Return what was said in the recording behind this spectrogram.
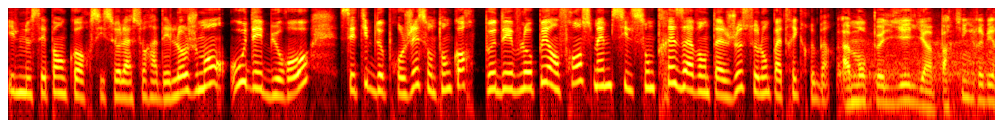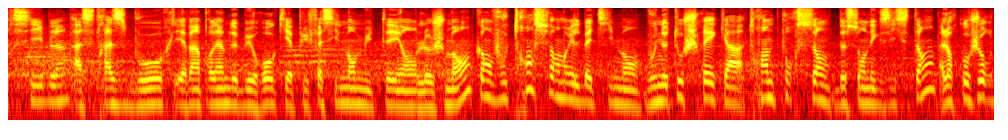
Il ne sait pas encore si cela sera des logements ou des bureaux. Ces types de projets sont encore peu développés en France, même s'ils sont très avantageux selon Patrick Rubin. À Montpellier, il y a un parking réversible. À Strasbourg, il y avait un programme de bureau qui a pu facilement muter en logement. Quand vous transformerez le bâtiment, vous ne toucherez qu'à 30% de son existant, alors qu'aujourd'hui,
